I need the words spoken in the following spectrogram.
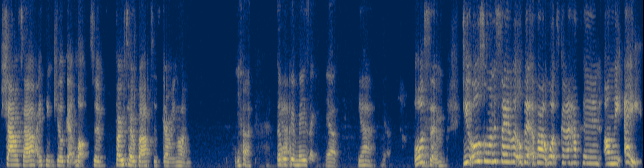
shout out I think you'll get lots of photo barters going on yeah, that Yeah. would be amazing. Yeah. yeah Yeah. awesome do you also want to say a little bit about what's going to happen on the 8th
